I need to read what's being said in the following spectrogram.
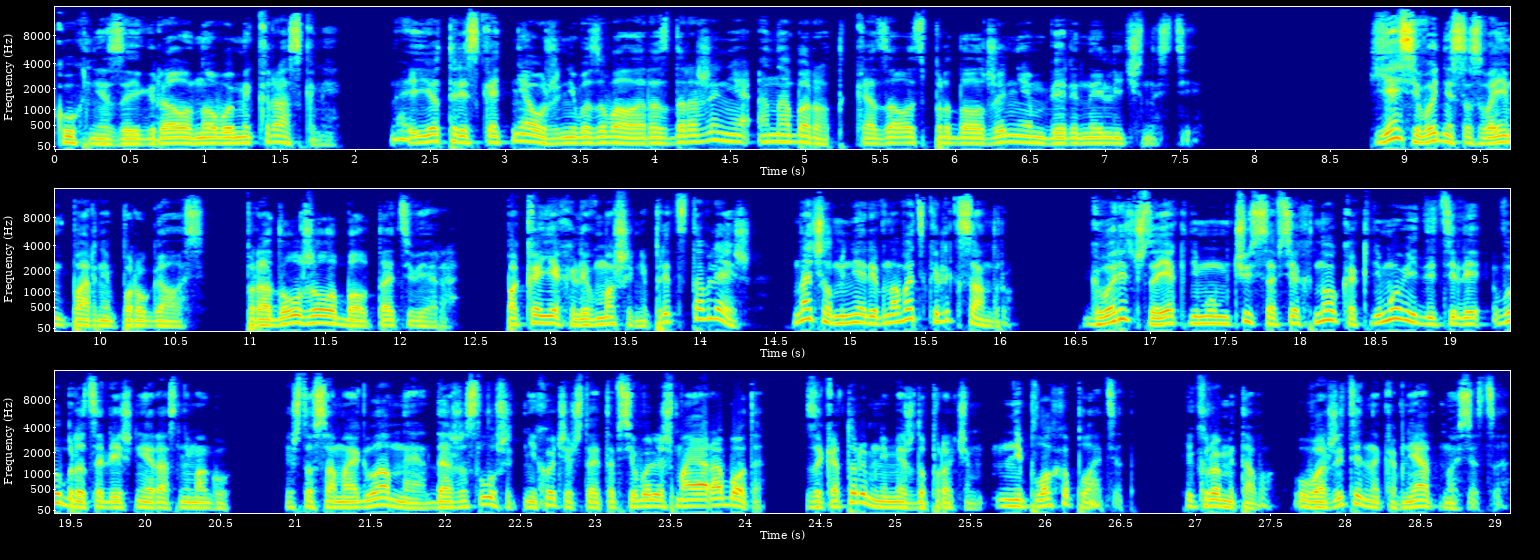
Кухня заиграла новыми красками, а ее трескотня уже не вызывала раздражения, а наоборот, казалась продолжением веренной личности. «Я сегодня со своим парнем поругалась», — продолжила болтать Вера. «Пока ехали в машине, представляешь? Начал меня ревновать к Александру. Говорит, что я к нему мчусь со всех ног, а к нему, видите ли, выбраться лишний раз не могу. И что самое главное, даже слушать не хочет, что это всего лишь моя работа, за которую мне, между прочим, неплохо платят. И кроме того, уважительно ко мне относятся.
